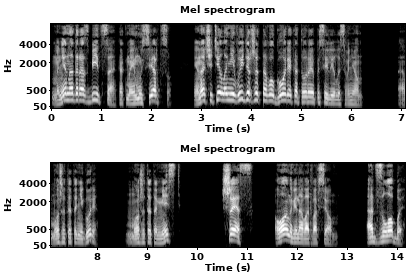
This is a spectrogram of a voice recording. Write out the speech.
Мне надо разбиться, как моему сердцу, иначе тело не выдержит того горя, которое поселилось в нем. А может, это не горе? Может, это месть? Шес, он виноват во всем. От злобы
